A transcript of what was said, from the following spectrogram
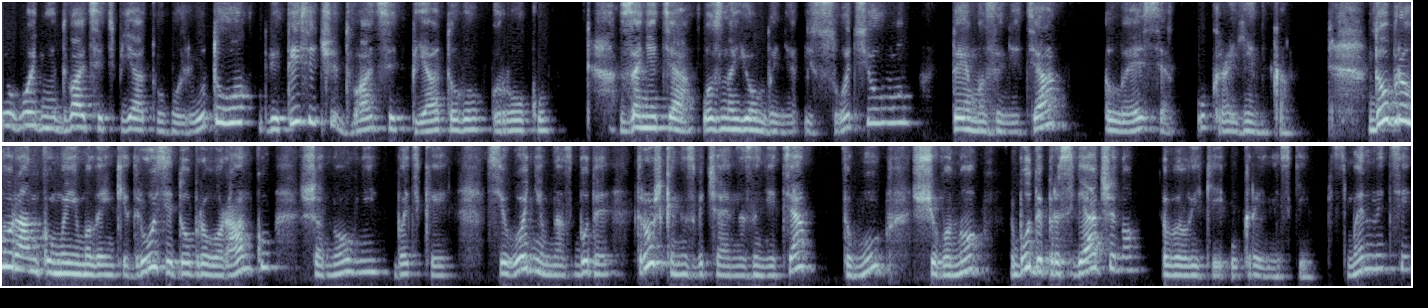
Сьогодні 25 лютого 2025 року. Заняття ознайомлення із соціумом, тема заняття Леся Українка. Доброго ранку, мої маленькі друзі, доброго ранку, шановні батьки. Сьогодні в нас буде трошки незвичайне заняття, тому що воно буде присвячено великій українській письменниці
